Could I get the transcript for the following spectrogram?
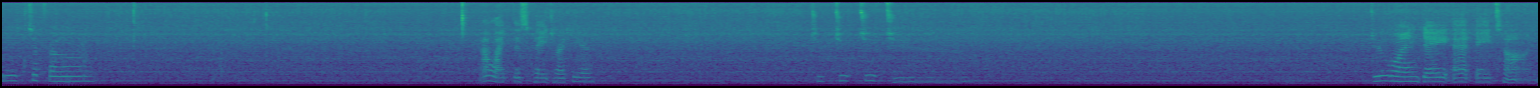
Beautiful. I like this page right here. Choo, choo, choo, choo. Do one day at a time.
